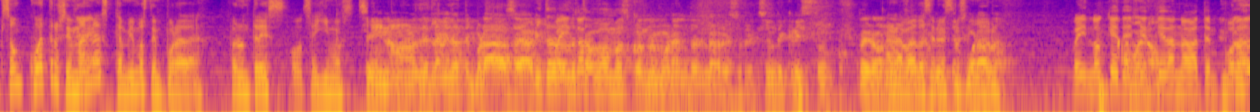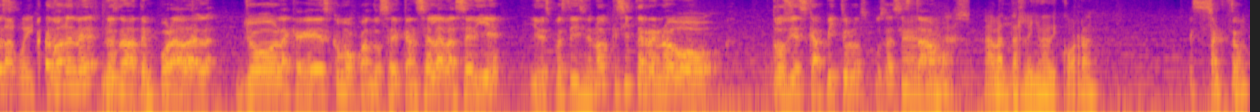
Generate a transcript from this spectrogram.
son cuatro semanas, cambiamos temporada. Fueron tres. Seguimos. Sí, no, es la misma temporada. O sea, ahorita solo no- estábamos conmemorando la resurrección de Cristo. Pero no Alabado sea nuestro temporada. Güey, no que decías bueno. que era nueva temporada, güey. Perdónenme, no. es nueva temporada. la- yo la cagué. Es como cuando se cancela la serie y después te dicen, no, que sí te renuevo otros 10 capítulos. Pues así estábamos. Ah, Avatar, leyenda de Korra. Exacto.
